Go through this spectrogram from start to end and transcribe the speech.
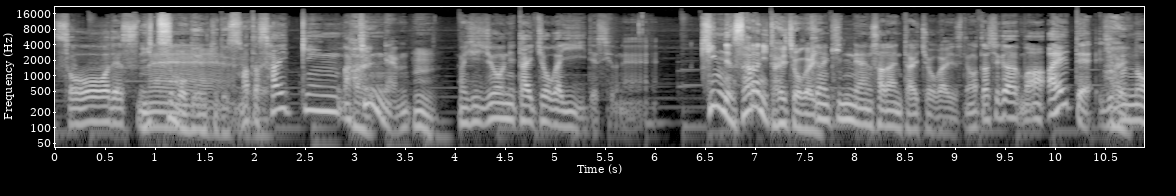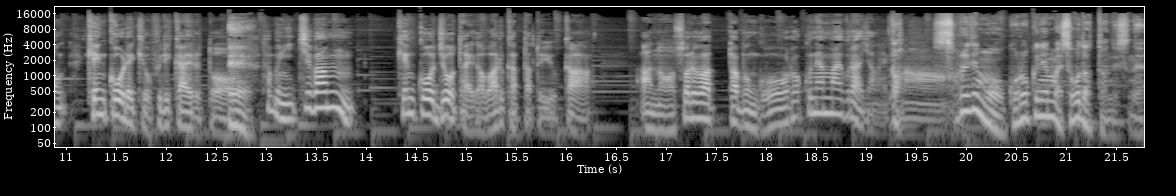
そうですね。いつも元気ですよね。また最近、まあ、はい。近年、うん、まあ、非常に体調がいいですよね近年さらに体調がいい、近年さらに体調がいいですね。私が、まあ、あえて自分の健康歴を振り返ると、ええ。多分一番健康状態が悪かったというかあのそれは多分56年前ぐらいじゃないかな。それでも56年前そうだったんですね。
